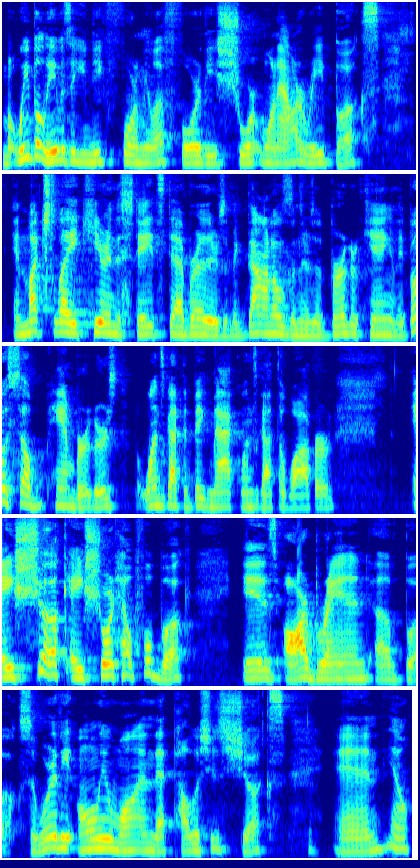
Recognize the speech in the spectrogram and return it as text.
what we believe is a unique formula for these short one hour read books and much like here in the States, Debra, there's a McDonald's and there's a Burger King, and they both sell hamburgers, but one's got the Big Mac, one's got the Whopper. A Shook, a short, helpful book, is our brand of books. So we're the only one that publishes Shooks. And, you know,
